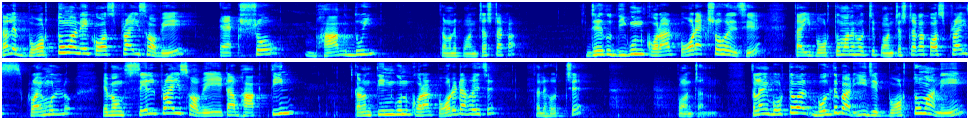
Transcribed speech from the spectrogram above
তাহলে বর্তমানে কস্ট প্রাইস হবে একশো ভাগ দুই, তার মানে পঞ্চাশ টাকা। যেহেতু দ্বিগুণ করার পর একশো হয়েছে, তাই বর্তমানে হচ্ছে পঞ্চাশ টাকা কস্ট প্রাইস ক্রয় মূল্য এবং সেল প্রাইস হবে এটা ভাগ তিন, কারণ তিন গুণ করার পর এটা হয়েছে, তাহলে হচ্ছে পঞ্চান্ন। তাহলে আমি বলতে বলতে পারি যে বর্তমানে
